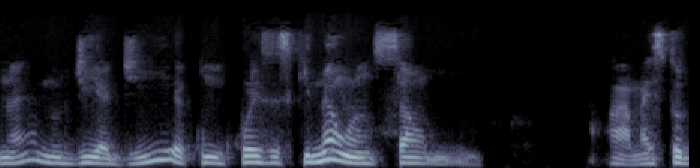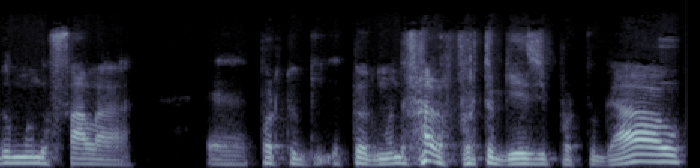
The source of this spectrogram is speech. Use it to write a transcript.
né, no dia a dia com coisas que não são. Ah, mas todo mundo fala é, português, todo mundo fala português de Portugal,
